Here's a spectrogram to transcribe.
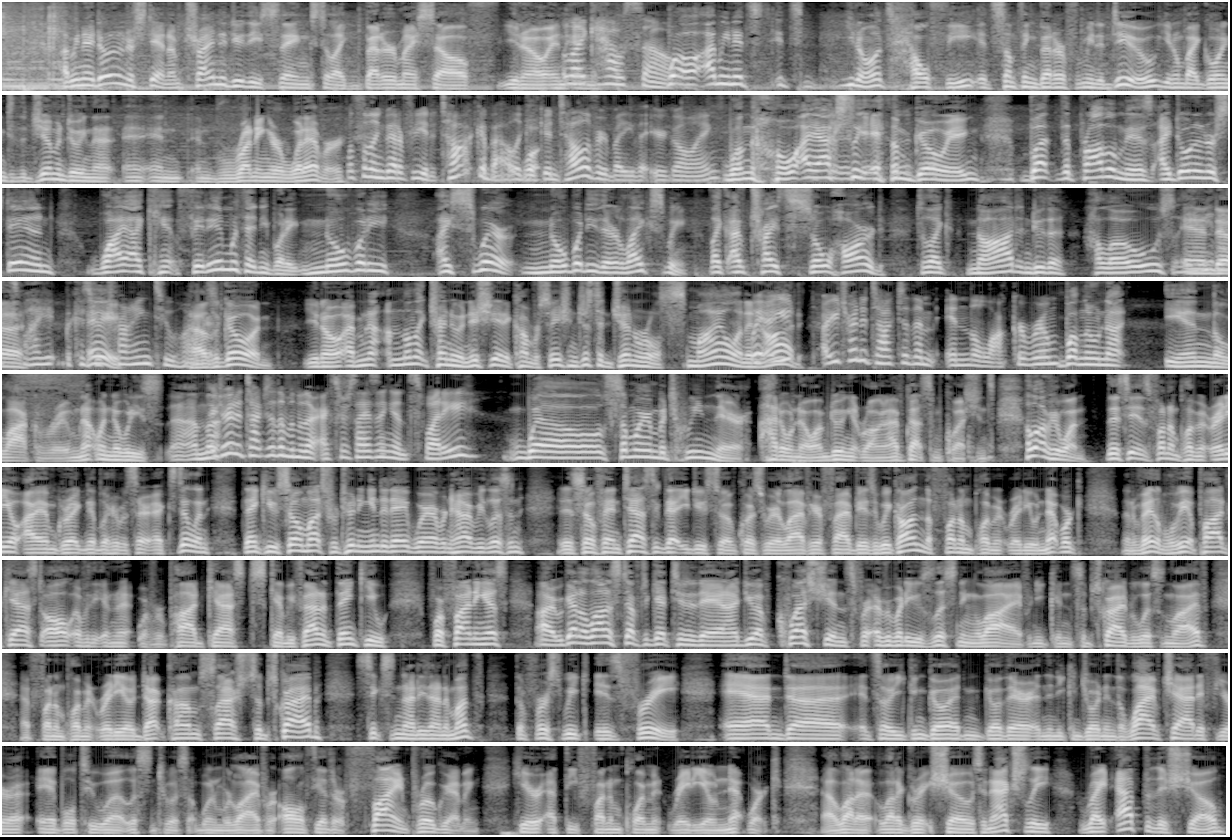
I mean, I don't understand. I'm trying to do these things to like better myself, you know, and Like and- how so? Well, I mean, it's it's you know, it's healthy. It's something better for me to do, you know, by going to the gym and doing that and and, and running or whatever. Well, something better for you to talk about. Like Well- you can tell everybody that you're going. Well, no, I actually am going, but the problem is I don't understand why I can't fit in with anybody. Nobody, I swear, nobody there likes me. Like I've tried so hard to like nod and do the hellos Maybe and that's uh, why- because you're trying too hard. How's it going? You know, I'm not. I'm not like trying to initiate a conversation. Just a general smile and a Wait, are you, nod. are you trying to talk to them in the locker room? Well, no, not in the locker room. Not when nobody's. I'm Are not. you trying to talk to them when they're exercising and sweaty? Well, somewhere in between there. I don't know. I'm doing it wrong. I've got some questions. Hello, everyone. This is Fun Employment Radio. I am Greg Nibler here with Sarah X. Dillon. Thank you so much for tuning in today, wherever and however you listen. It is so fantastic that you do so. Of course, we are live here five days a week on the Fun Employment Radio Network, then available via podcast all over the internet, wherever podcasts can be found. And thank you for finding us. All right, we got a lot of stuff to get to today, and I do have questions for everybody who's listening live. And you can subscribe to listen live at funemploymentradio.com slash subscribe. Six ninety nine a month. The first week is free. And, uh, and so you can go ahead and go there, and then you can join in the live chat if you're able to uh, listen to us when we're live, or all of the other fine programming here at the Fun Employment Radio Network. A lot of a lot of great shows, and actually, right after this show.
